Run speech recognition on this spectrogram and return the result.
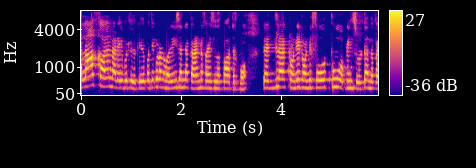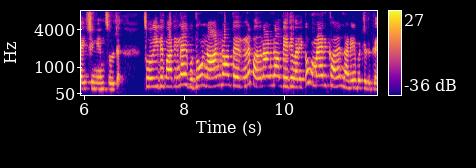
அலாஸ்காவில் நடைபெற்று இருக்கு இதை பத்தி கூட நம்ம ரீசெண்டா கரண்ட் அஃபேர்ஸ்ல பார்த்துருப்போம். Red flag twenty twenty four two அப்படின்னு சொல்லிட்டு அந்த பயிற்சி நேம் சொல்லிட்டு. ஸோ இது பாத்தீங்கன்னா இப்போ ஜூன் நான்காம் தேதியில பதினான்காம் தேதி வரைக்கும் அமெரிக்கால நடைபெற்று இருக்கு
